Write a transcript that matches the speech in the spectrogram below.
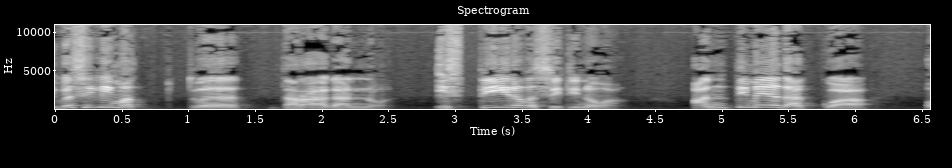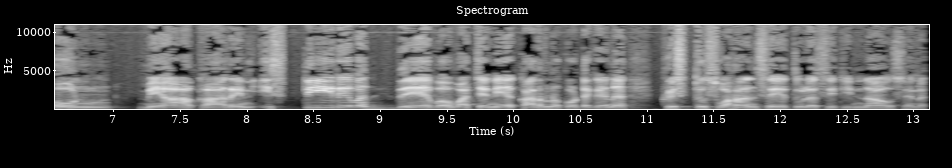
ඉවසිලිමත්ව දරාගන්නවා. ස්තීරව සිටිනවා. අන්තිමය දක්වා ඔවුන් මේ ආකාරයෙන් ස්තීරව දේව වචනය කරනකොටගෙන ක්‍රිස්තුස් වහන්සේ තුළ සිටින්නාව සෙනග.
